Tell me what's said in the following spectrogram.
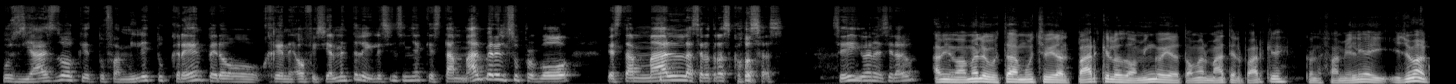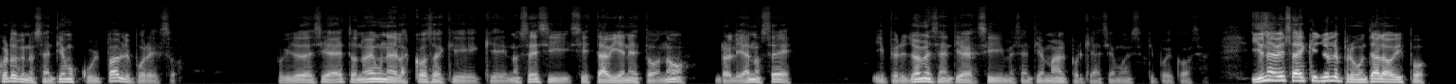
pues ya es lo que tu familia y tú creen, pero oficialmente la iglesia enseña que está mal ver el Super Bowl, que está mal hacer otras cosas. ¿Sí? ¿Iban a decir algo? A mi mamá le gustaba mucho ir al parque los domingos, ir a tomar mate al parque con la familia y, yo me acuerdo que nos sentíamos culpables por eso. Porque yo decía, esto no es una de las cosas que, que no sé si, si, está bien esto o no. En realidad no sé. Y, pero yo me sentía, sí, me sentía mal porque hacíamos ese tipo de cosas. Y una vez, ¿sabes que Yo le pregunté al obispo,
